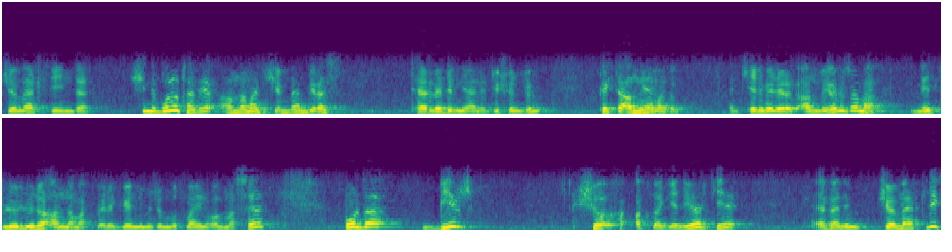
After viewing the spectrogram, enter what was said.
cömertliğinden Şimdi bunu tabii anlamak için ben biraz terledim yani, düşündüm. Pek de anlayamadım. Yani kelimeleri anlıyoruz ama medlülünü anlamak, böyle gönlümüzün mutmain olması. Burada bir şu akla geliyor ki efendim cömertlik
